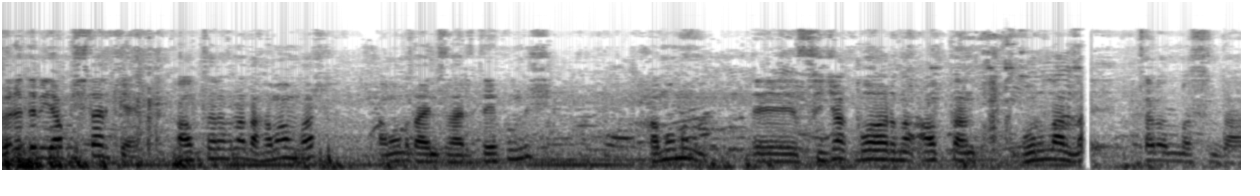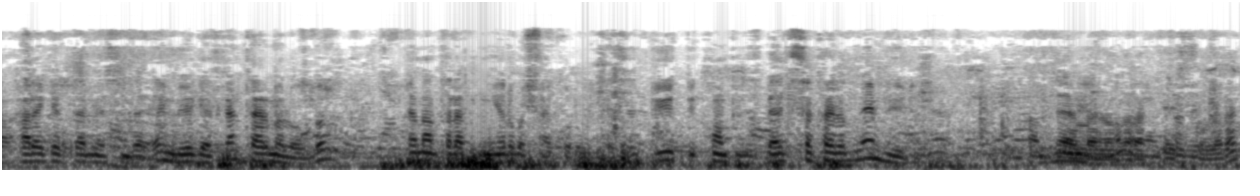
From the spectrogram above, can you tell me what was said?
Öyle de bir yapmışlar ki alt tarafına da hamam var. Hamamı da aynı tarihte yapılmış. Hamamın e, sıcak buharını alttan borularla tarılmasında, hareketlenmesinde en büyük etken termal oldu. Hemen Taraklı'nın yarı başına kurulu ilçesi. Büyük bir kompleks. Belki Sakarya'nın en büyüğüdür. Tam ama yani tabii. olarak.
